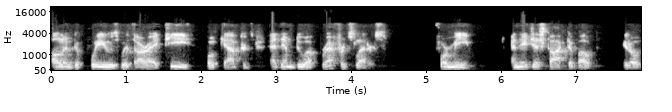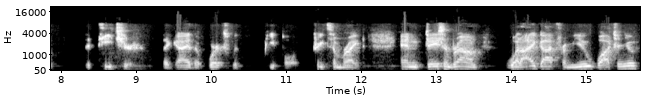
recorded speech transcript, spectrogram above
Olin Dupuis, who's with RIT both captains, had them do up reference letters for me. And they just talked about, you know, the teacher, the guy that works with people, treats them right. And Jason Brown, what I got from you watching you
